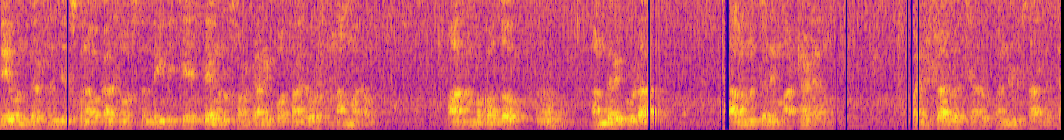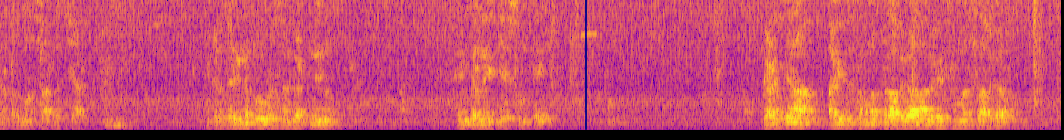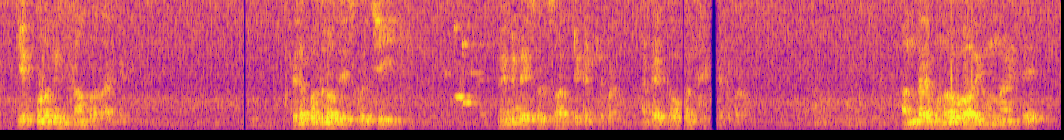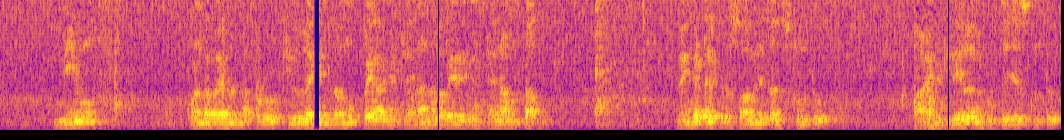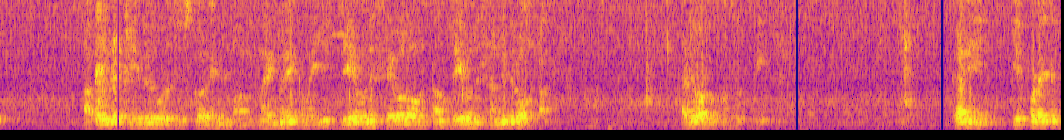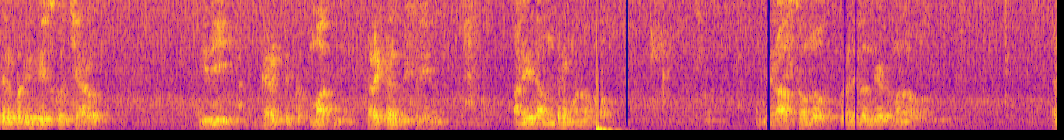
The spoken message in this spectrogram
దేవుని దర్శనం చేసుకునే అవకాశం వస్తుంది. ఇది చేస్తే మనం స్వర్గానికి పోతామని కూడా నమ్మకం. ఆ నమ్మకంతో అందరికి కూడా చాలామందితో నేను మాట్లాడాను. పది సార్లు వచ్చారు పన్నెండు సార్లు వచ్చారు పదమూడు సార్లు వచ్చారు. ఇక్కడ జరిగినప్పుడు కూడా సంఘటన నేను సింక్రనైజ్ చేసుకుంటే గడిచిన ఐదు సంవత్సరాలుగా నాలుగైదు సంవత్సరాలుగా ఎప్పుడూ దీని సాంప్రదాయం తిరుపతిలో తీసుకొచ్చి వెంకటేశ్వర స్వామి టికెట్లు ఇవ్వడం అంటే టోకన్స్ టికెట్ ఇవ్వడం. అందరి మనోభావాలు ఏమున్నాయంటే మేము కొండపైన ఉన్నప్పుడు క్యూ లైన్లో ముప్పై ఆరు గంటలైనా నలభై ఐదు గంటలైనా ఉంటాము. వెంకటేశ్వర స్వామిని తలుచుకుంటూ ఆయన లీలను గుర్తు చేసుకుంటూ అక్కడ ఉండే టీవీలు కూడా చూసుకొని నైమేకమయ్యి దేవుని సేవలో ఉంటాం దేవుని సన్నిధిలో ఉంటాం. అది వాళ్ళకు ఒక తృప్తి. కానీ ఎప్పుడైతే తిరుపతికి తీసుకొచ్చారో ఇది కరెక్ట్ మాకు కరెక్ట్ అనిపించలేదు. అనేది అందరి మనోభావం. ఇది రాష్ట్రంలో ప్రజలందరి యొక్క మనోభావం.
